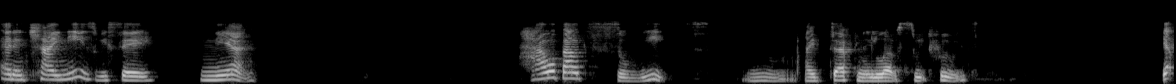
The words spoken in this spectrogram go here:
And in Chinese, we say nian. How about sweets? Mm, I definitely love sweet foods. Yep,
